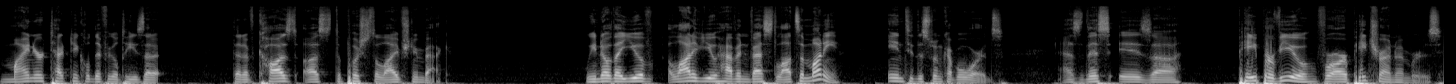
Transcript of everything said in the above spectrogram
minor technical difficulties that that have caused us to push the live stream back. We know that you have a lot of you have invested lots of money into the SwimCap Awards, as this is uh, pay per view for our Patreon members.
